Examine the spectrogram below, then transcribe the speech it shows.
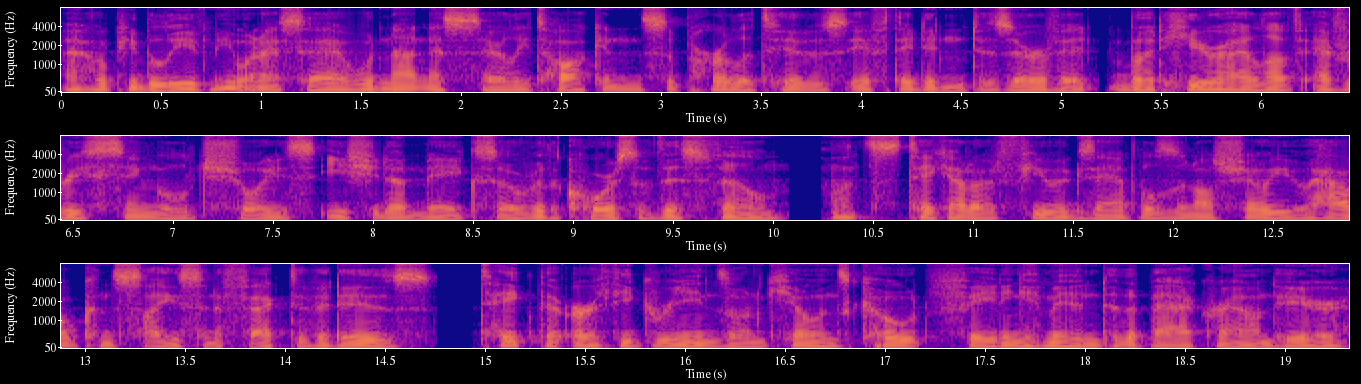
I hope you believe me when I say I would not necessarily talk in superlatives if they didn't deserve it, but here I love every single choice Ishida makes over the course of this film. Let's take out a few examples and I'll show you how concise and effective it is. Take the earthy greens on Kyon's coat, fading him into the background here,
